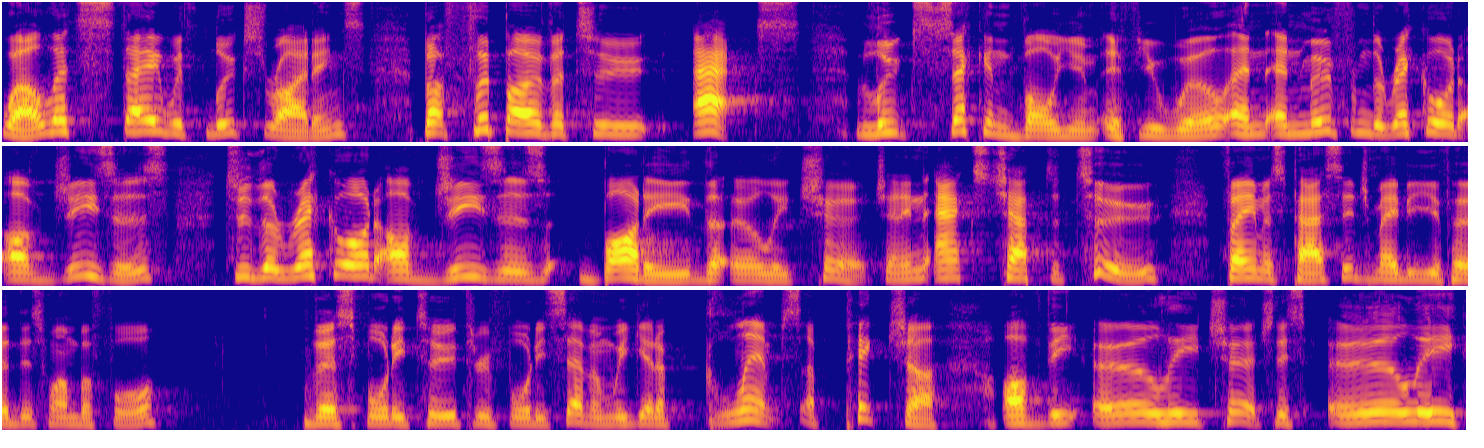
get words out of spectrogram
Well, let's stay with Luke's writings, but flip over to Acts, Luke's second volume, if you will, and, and move from the record of Jesus to the record of Jesus' body, the early church. And in Acts chapter 2, famous passage, maybe you've heard this one before, verse 42 through 47, we get a glimpse, a picture of the early church, this early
